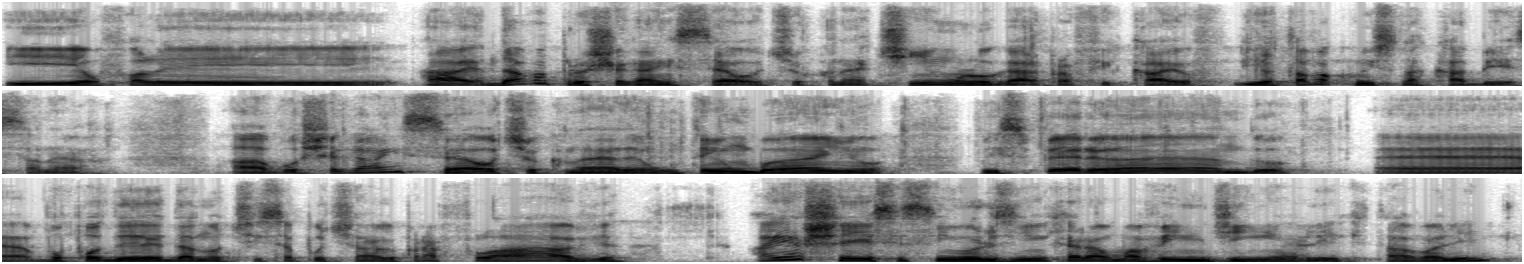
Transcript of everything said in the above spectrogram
E eu falei, ah, dava para eu chegar em Celtic, né? Tinha um lugar para ficar, eu, e eu tava com isso na cabeça, né? Ah, vou chegar em Celtic, né? Eu tenho um banho esperando, é, vou poder dar notícia pro Thiago e pra Flávia. Aí achei esse senhorzinho, que era uma vendinha ali, que tava ali.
